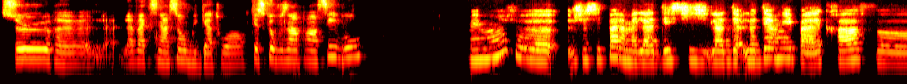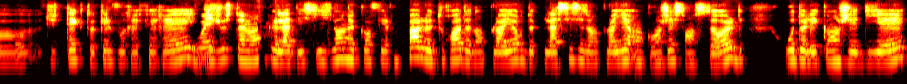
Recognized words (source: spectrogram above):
sur la, vaccination obligatoire. Qu'est-ce que vous en pensez, vous? Mais moi, je ne sais pas, mais la décision, le dernier paragraphe euh, du texte auquel vous référez, il dit justement que la décision ne confirme pas le droit d'un employeur de placer ses employés en congé sans solde ou de les congédier,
